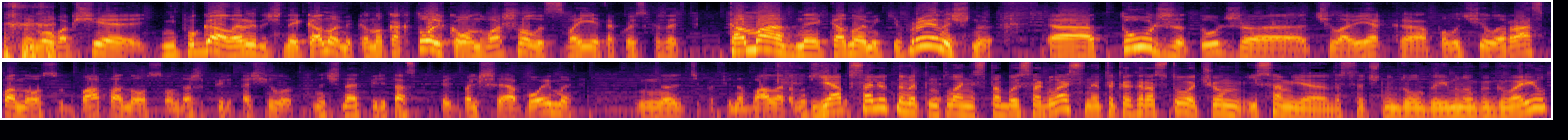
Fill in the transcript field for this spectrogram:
Его вообще не пугала рыночная экономика, но как только он вошел из своей, такой сказать, командной экономики в рыночную, э, тут же, тут же человек э, получил раз по носу, два по носу, он даже перетащил, начинает перетаскивать большие обоймы, ну, типа Фина Баллера. Ну, я абсолютно в этом плане с тобой согласен. Это как раз то, о чем и сам я достаточно долго и много говорил.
